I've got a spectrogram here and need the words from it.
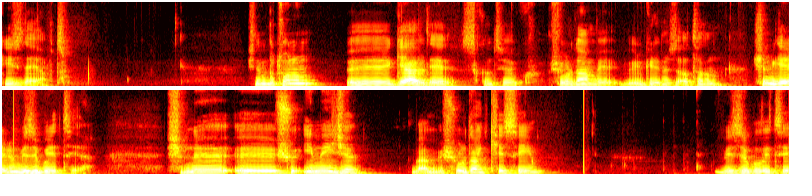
gizle yaptım. Şimdi butonum e, geldi. Sıkıntı yok. Şuradan bir virgülümüzü atalım. Şimdi gelelim visibility'ye. Şimdi e, şu image'i ben bir şuradan keseyim. Visibility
